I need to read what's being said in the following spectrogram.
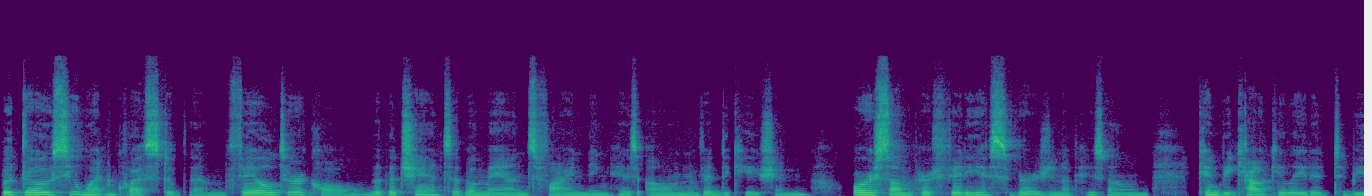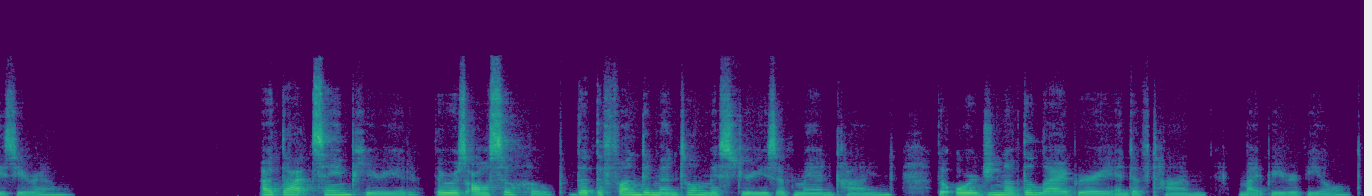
But those who went in quest of them failed to recall that the chance of a man's finding his own vindication, or some perfidious version of his own, can be calculated to be zero. At that same period, there was also hope that the fundamental mysteries of mankind, the origin of the library and of time, might be revealed.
